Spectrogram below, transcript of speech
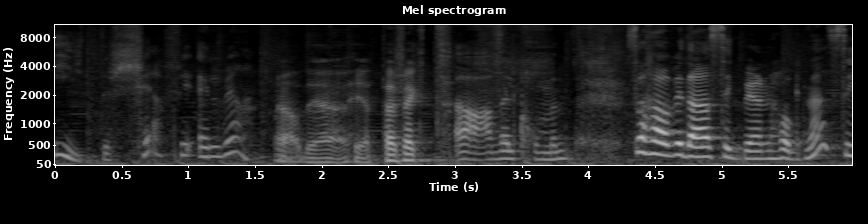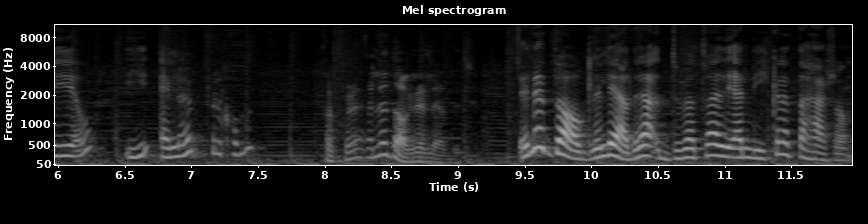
IT-sjef i Elvia. Ja, det er helt perfekt. Ja, velkommen. Så har vi da Sigbjørn Hogne, CEO i Elhub. Velkommen. Takk for det. Eller daglig leder. Eller daglig leder. ja. Du vet hva, Jeg liker dette her sånn.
